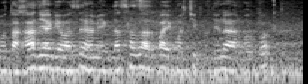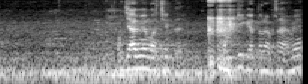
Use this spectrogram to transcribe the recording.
वो तकाजिया के वास्ते हमें एक दस हज़ार रुपये एक मस्जिद को देना है वर्ग को जामे मस्जिद कमेटी की तरफ़ से हमें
